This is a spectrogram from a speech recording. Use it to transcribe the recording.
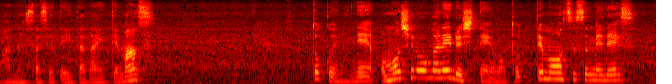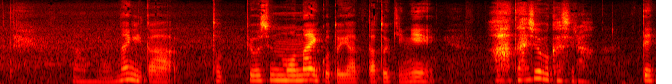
お話しさせていただいてます。特にね面白がれる視点はとってもおすすめです。あの何か突拍子もないことやった時に「あ大丈夫かしら?」って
